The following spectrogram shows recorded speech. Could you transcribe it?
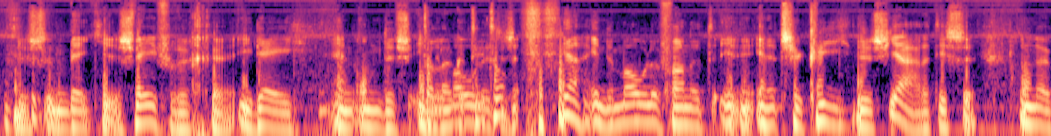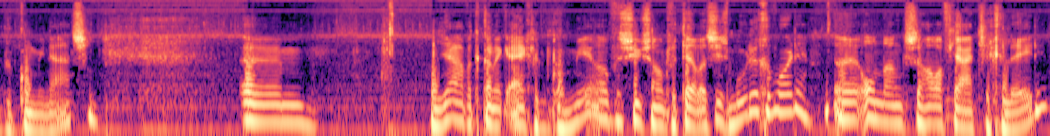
Dus een beetje een zweverig idee. En om dus in de, molen te, ja, in de molen van het, in, in, het circuit. Dus ja, dat is een leuke combinatie. Um, ja, wat kan ik eigenlijk nog meer over Suzanne vertellen? Ze is moeder geworden, uh, ondanks een halfjaartje geleden.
